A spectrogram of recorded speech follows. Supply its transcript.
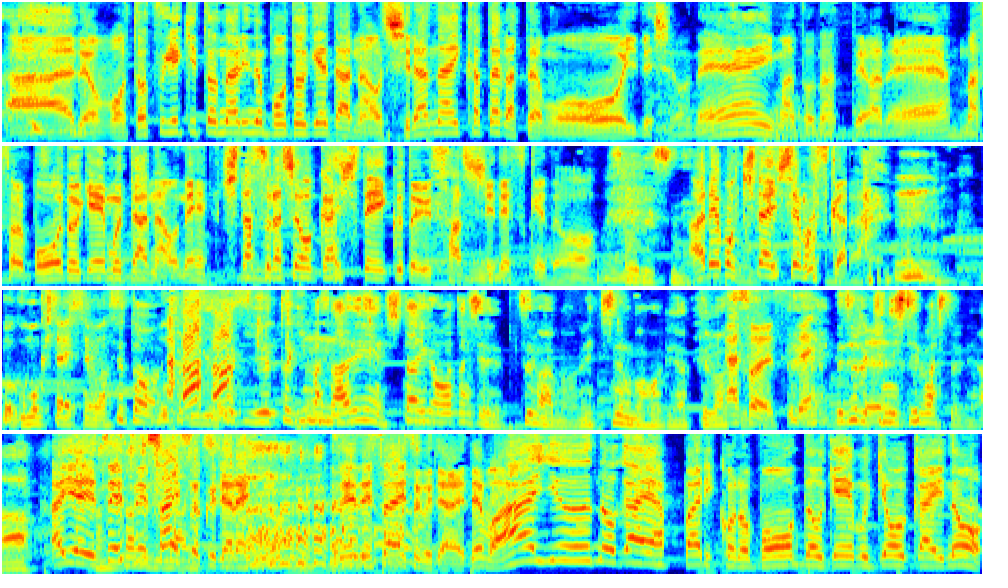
ああ、でももう突撃隣のボドゲ棚を知らない方々も多いでしょうね。今となってはね。まあ、そのボードゲーム棚をね、ひたすら紹介していくという冊子ですけど、そうですね。あれも期待してますから。うん。僕も期待してます。ちょっと、僕ちょっと言っとき言っときます。うんあれね、死体が私で、妻のね、シノの方でやってます。あ、そうですね。でちょっと気にしてましたね。あ、あ、いやいや、全然催促じゃないですよ。全然催促じゃない。でも、ああいうのがやっぱりこのボードゲーム業界の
